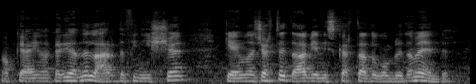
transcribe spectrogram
ok? Una carriera nell'hard finisce che a una certa età vieni scartato completamente.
